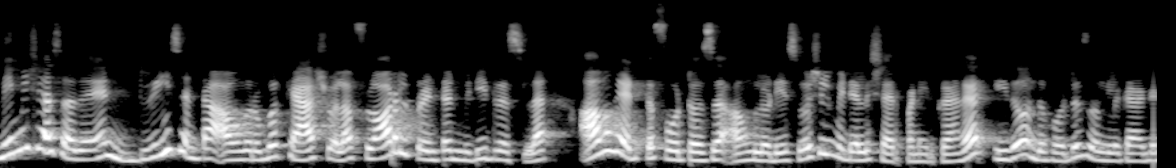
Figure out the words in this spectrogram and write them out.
நிமிஷா சதன் ரீசெண்டாக அவங்க ரொம்ப கேஷுவலாக ஃப்ளாரல் பிரிண்ட் அண்ட் மிடி ட்ரெஸ்ஸில் அவங்க எடுத்த ஃபோட்டோஸை அவங்களுடைய சோஷியல் மீடியாவில் ஷேர் பண்ணியிருக்காங்க இதோ அந்த ஃபோட்டோஸ் உங்களுக்காக.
